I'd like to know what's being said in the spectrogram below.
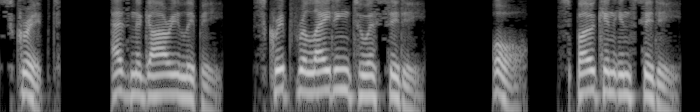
script, as Nagari lipi, script relating to a city, or spoken in city.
